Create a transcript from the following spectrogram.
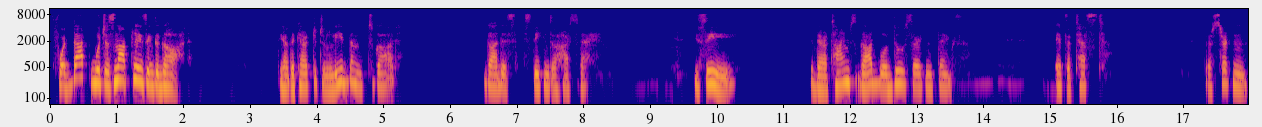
for that which is not pleasing to God? Do you have the character to lead them to God? God is speaking to our hearts today. You see, there are times God will do certain things. It's a test. There are certain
